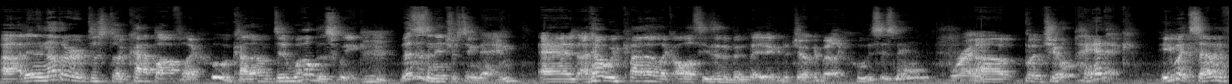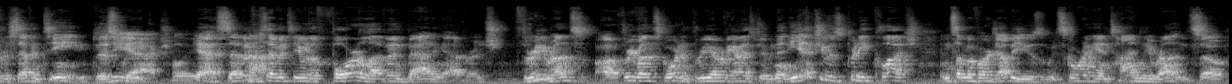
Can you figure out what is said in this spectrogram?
uh, and another just to cap off, like who kind of did well this week. Mhm. This is an interesting name, and I know we kind of like all season have been making a joke about like who is this man? right. Uh, but Joe Panik, he went seven for seventeen this Did he week. actually? Yeah, seven for seventeen with a four eleven batting average, three runs, uh, three runs scored, and three RBIs driven in. He actually was pretty clutch in some of our W's scoring in timely runs. So,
